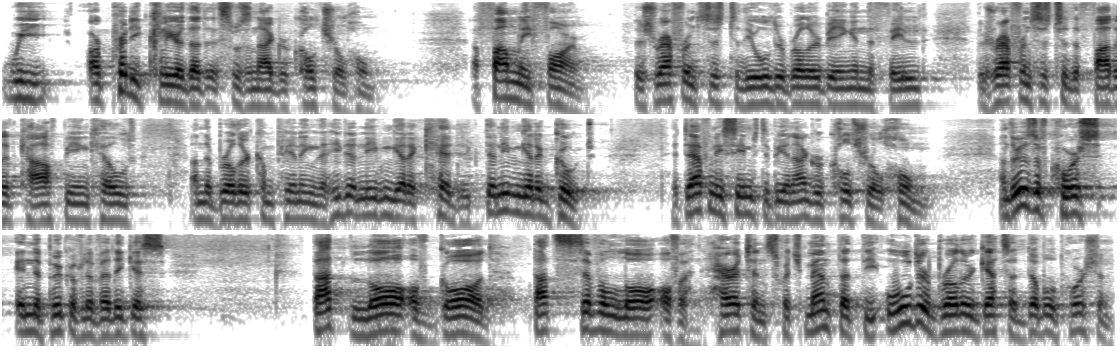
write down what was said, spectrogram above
we are pretty clear that this was an agricultural home, a family farm. There's references to the older brother being in the field. There's references to the fatted calf being killed and the brother complaining that he didn't even get a kid, he didn't even get a goat. It definitely seems to be an agricultural home. And there is, of course, in the book of Leviticus, that law of God, that civil law of inheritance, which meant that the older brother gets a double portion.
